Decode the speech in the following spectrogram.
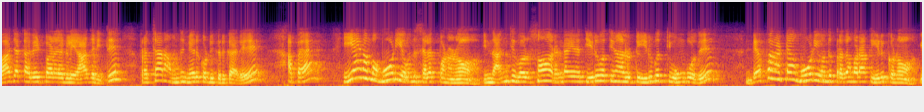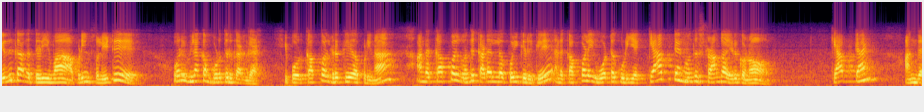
பாஜக வேட்பாளர்களை ஆதரித்து பிரச்சாரம் வந்து மேற்கொண்டு இருக்காரு. அப்போ ஏன் நம்ம மோடியை வந்து செலக்ட் பண்ணணும்? இந்த அஞ்சு வருஷம் ரெண்டாயிரத்தி இருபத்தி நாலு டு இருபத்தி ஒம்பது டெஃபினட்டாக மோடி வந்து பிரதமராக இருக்கணும். எதுக்காக தெரியுமா அப்படின்னு சொல்லிட்டு ஒரு விளக்கம் கொடுத்துருக்காருங்க. இப்போ ஒரு கப்பல் இருக்குது அப்படின்னா அந்த கப்பல் வந்து கடலில் போய்க்கிருக்கு. அந்த கப்பலை ஓட்டக்கூடிய கேப்டன் வந்து ஸ்ட்ராங்காக இருக்கணும். கேப்டன் அந்த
